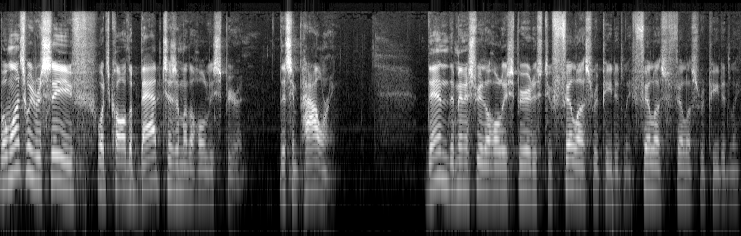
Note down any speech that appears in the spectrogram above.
But once we receive what's called the baptism of the Holy Spirit, this empowering, then the ministry of the Holy Spirit is to fill us repeatedly, fill us, fill us repeatedly.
